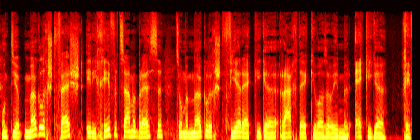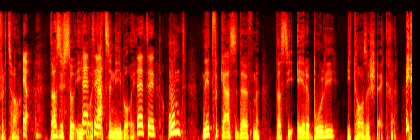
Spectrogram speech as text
Und die möglichst fest ihre Kiefer zusammenpressen, zu einem möglichst viereckigen, rechteckigen, was auch immer, eckigen Kiefer zu haben. Ja. Das ist so E-Boy. That's. That's an E-Boy. That's it. Und nicht vergessen dürfen wir, dass sie ihren Bulli in die Hose stecken. Stimmt.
